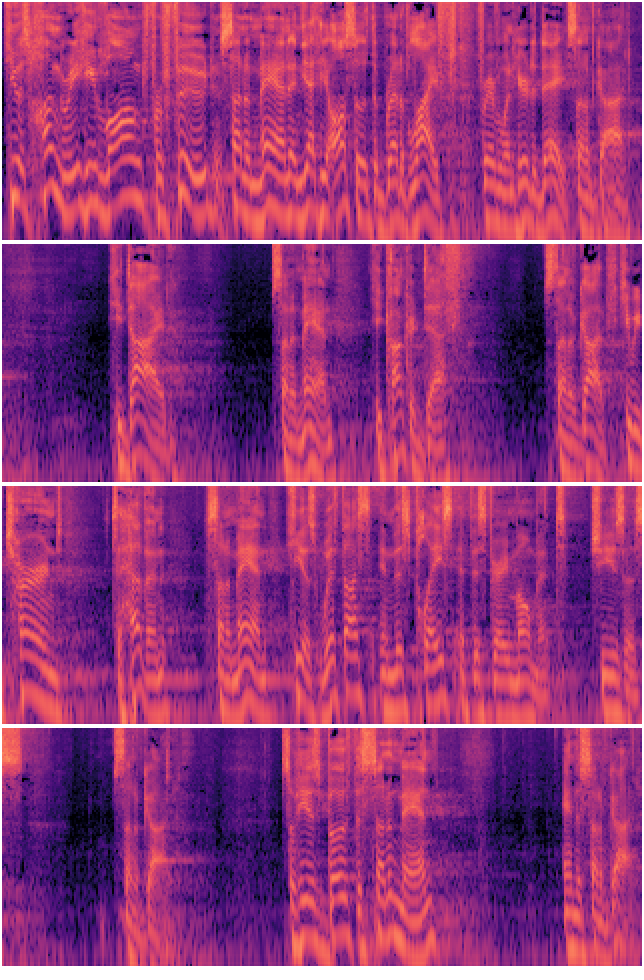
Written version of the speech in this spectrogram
He was hungry. He longed for food, son of man, and yet he also is the bread of life for everyone here today, son of God. He died, son of man. He conquered death, son of God. He returned to heaven, son of man. He is with us in this place at this very moment. Jesus, son of God. So he is both the son of man and the Son of God.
